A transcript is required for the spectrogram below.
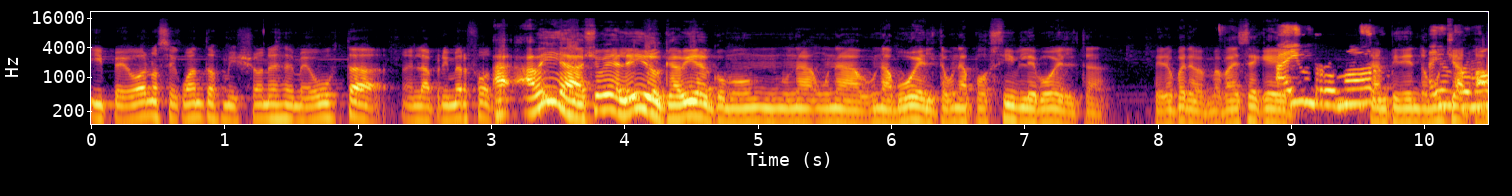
y pegó no sé cuántos millones de me gusta en la primera foto. Había, yo había leído que había como un- una, una, una vuelta, una posible vuelta. Pero, pero me parece que hay un rumor, están pidiendo hay un mucha rumor,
